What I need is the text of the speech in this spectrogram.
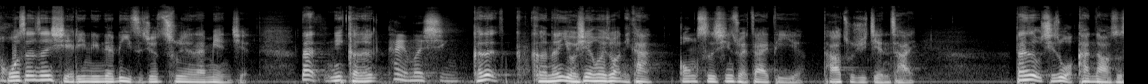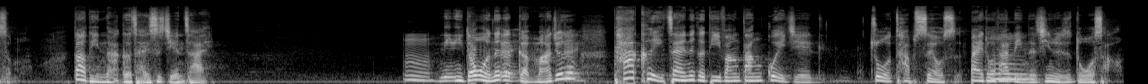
活生生血淋淋的例子，就出现在面前。那你可能看有没有心？可是可能有些人会说，你看公司薪水再低，他要出去兼差。但是其实我看到的是什么？到底哪个才是兼差？嗯，你你懂我那个梗吗？就是他可以在那个地方当柜姐做 top sales，拜托他领的薪水是多少？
